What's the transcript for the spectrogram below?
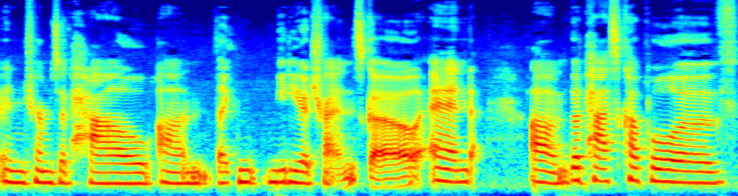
in terms of how um, like media trends go, and um, the past couple of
